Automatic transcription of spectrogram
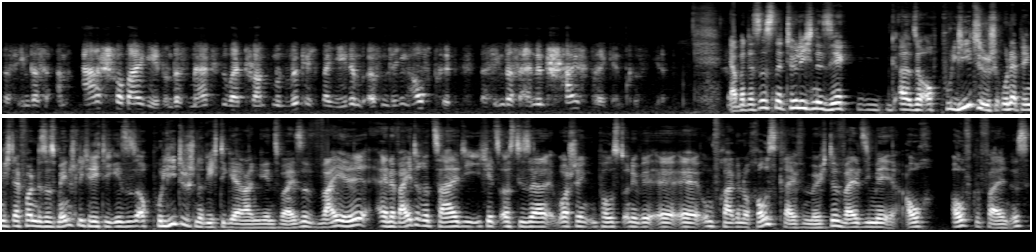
dass ihnen das am Arsch vorbeigeht. Und das merkst du bei Trump nun wirklich bei jedem öffentlichen Auftritt, dass ihn das einen Scheißdreck interessiert. Ja, aber das ist natürlich eine sehr, also auch politisch, unabhängig davon, dass es menschlich richtig ist, ist es auch politisch eine richtige Herangehensweise, weil eine weitere Zahl, die ich jetzt aus dieser Washington Post äh, äh, noch rausgreifen möchte, weil sie mir auch aufgefallen ist.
